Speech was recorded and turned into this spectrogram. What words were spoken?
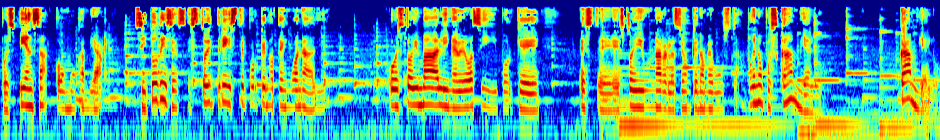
Pues piensa cómo cambiarlo. Si tú dices, estoy triste porque no tengo a nadie, o estoy mal y me veo así porque este, estoy en una relación que no me gusta, bueno, pues cámbialo, cámbialo.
